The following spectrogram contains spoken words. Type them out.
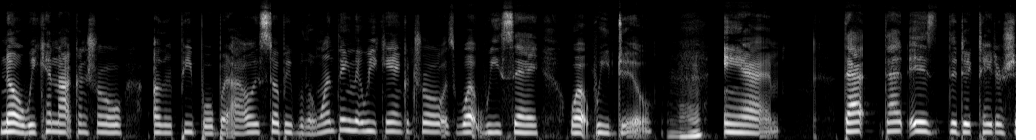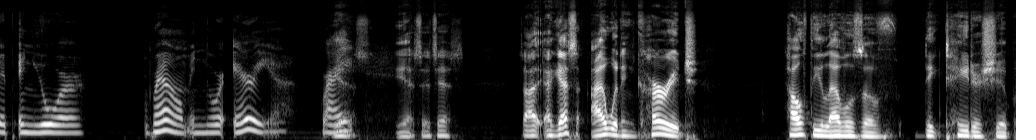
No, we cannot control other people, but I always tell people the one thing that we can control is what we say, what we do. Mhm. And that that is the dictatorship in your realm, in your area, right? Yes. Yes, yes, yes. So I, I guess I would encourage healthy levels of dictatorship,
